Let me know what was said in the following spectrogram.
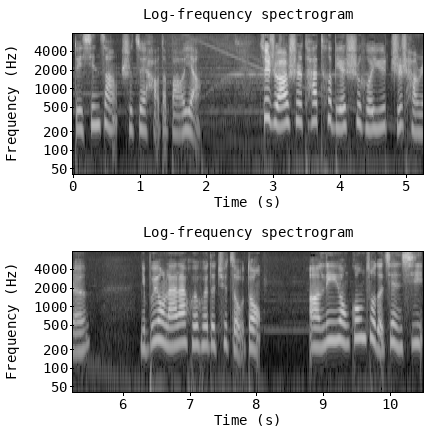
对心脏是最好的保养。最主要是它特别适合于职场人，你不用来来回回的去走动，啊，利用工作的间隙，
